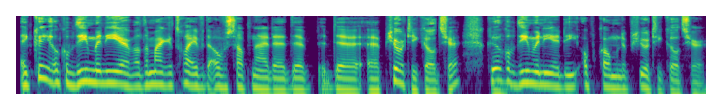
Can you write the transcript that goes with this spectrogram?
En kun je ook op die manier, want dan maak ik toch even de overstap naar de, de, de eh, purity culture. Kun je ook op die manier die opkomende purity culture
